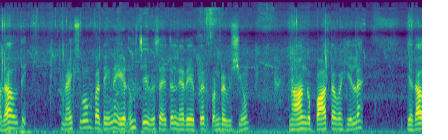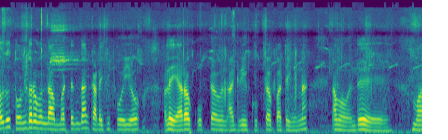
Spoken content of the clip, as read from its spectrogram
அதாவது மேக்ஸிமம் பார்த்திங்கன்னா எலுமிச்சை விவசாயத்தில் நிறைய பேர் பண்ணுற விஷயம். நாங்கள் பார்த்த வகையில் ஏதாவது தொந்தரவு வந்தால் மட்டும்தான் கடைக்கு போயோ அல்ல யாரோ கூப்பிட்டா வந்து அக்ரி கூப்பிட்டா பார்த்திங்கன்னா நம்ம வந்து ம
